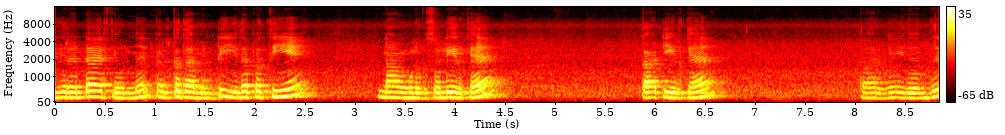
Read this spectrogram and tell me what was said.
இது ரெண்டாயிரத்தி ஒன்று. கல்கத்தா மின்ட்டு. இதை பற்றியே நான் உங்களுக்கு சொல்லியிருக்கேன். காட்டியிருக்கேன். பாருங்கள் இது வந்து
